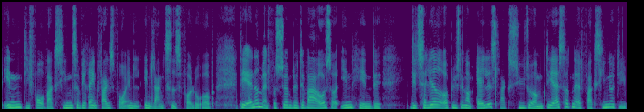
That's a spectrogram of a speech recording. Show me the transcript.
inden de får vaccinen, så vi rent faktisk får en, en langtidsfollow-up. Det andet, man forsømte, det var også at indhente detaljerede oplysninger om alle slags sygdomme. Det er sådan, at vacciner de,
